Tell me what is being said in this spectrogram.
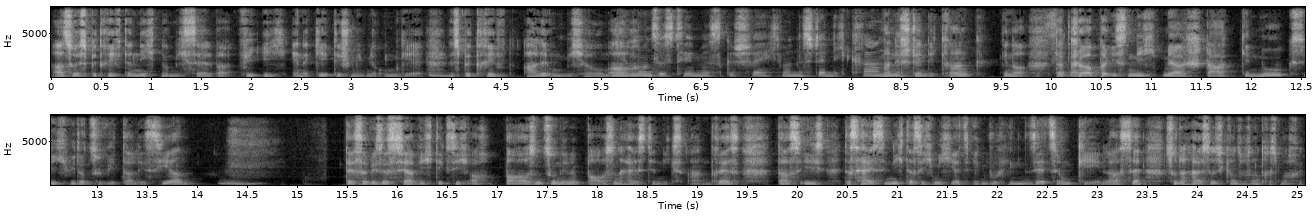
Also es betrifft ja nicht nur mich selber, wie ich energetisch mit mir umgehe. Mhm. Es betrifft alle um mich herum auch. Immunsystem ist geschwächt, man ist ständig krank. Man ist ständig krank, genau. Der Körper ist nicht mehr stark genug, sich wieder zu vitalisieren. Mhm. Deshalb ist es sehr wichtig, sich auch Pausen zu nehmen. Pausen heißt ja nichts anderes. Das ist, das heißt nicht, dass ich mich jetzt irgendwo hinsetze und gehen lasse, sondern heißt, dass ich ganz was anderes mache.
